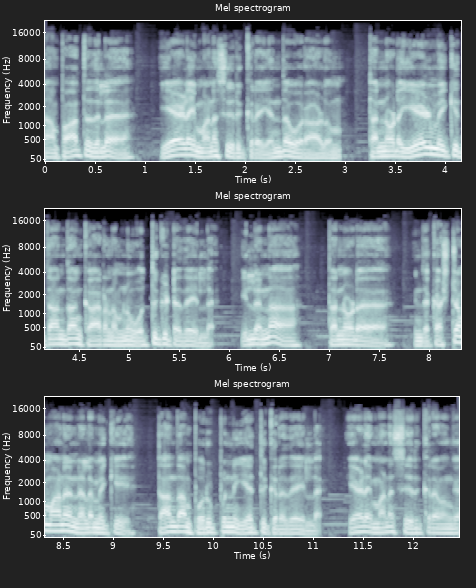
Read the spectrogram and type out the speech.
நான் பார்த்ததுல ஏழை மனசு இருக்கிற எந்த ஒரு ஆளும் தன்னோட ஏழ்மைக்கு தான் தான் காரணம்னு ஒத்துக்கிட்டதே இல்லை. இல்லைன்னா தன்னோட இந்த கஷ்டமான நிலைமைக்கு தான் தான் பொறுப்புன்னு ஏற்றுக்கிறதே இல்லை. ஏழை மனசு இருக்கிறவங்க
